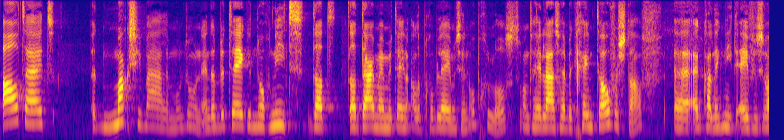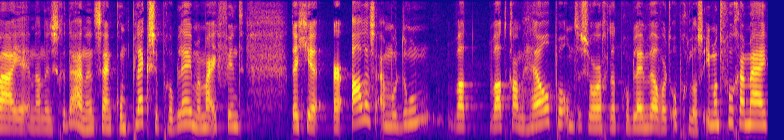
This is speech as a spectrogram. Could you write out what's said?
altijd het maximale moet doen. En dat betekent nog niet dat, dat daarmee meteen alle problemen zijn opgelost. Want helaas heb ik geen toverstaf. eh, en kan ik niet even zwaaien en dan is het gedaan. En het zijn complexe problemen. Maar ik vind dat je er alles aan moet doen wat, wat kan helpen om te zorgen dat het probleem wel wordt opgelost. Iemand vroeg aan mij,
